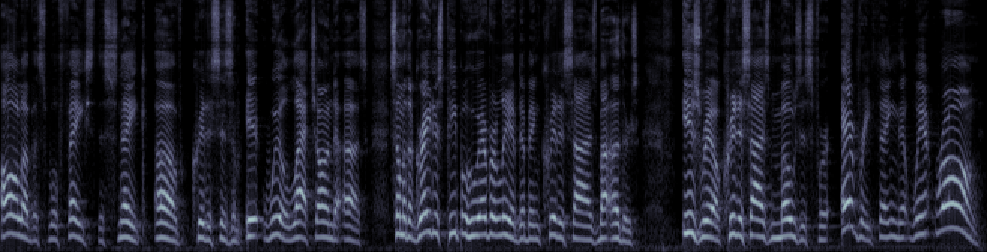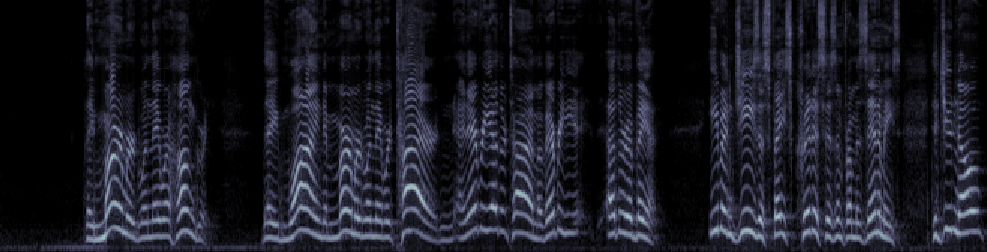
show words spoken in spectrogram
All of us will face the snake of criticism. It will latch on to us. Some of the greatest people who ever lived have been criticized by others. Israel criticized Moses for everything that went wrong. They murmured when they were hungry. They whined and murmured when they were tired, and, and every other time of every other event. Even Jesus faced criticism from his enemies. Did you know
